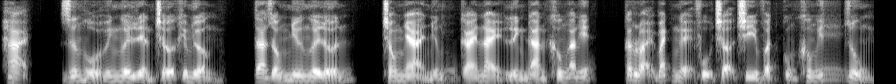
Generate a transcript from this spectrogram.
Hại, dương hổ huynh ngươi liền chớ khiêm đường ta giống như ngươi lớn, trong nhà những cái này linh đan không ăn ít, các loại bách nghệ phụ trợ chi vật cũng không ít dùng,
